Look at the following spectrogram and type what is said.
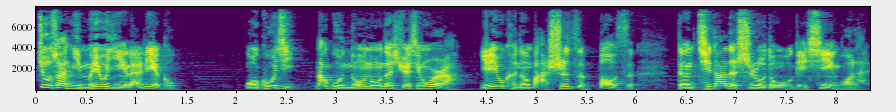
就算你没有引来猎狗，我估计那股浓浓的血腥味儿啊，也有可能把狮子、豹子等其他的食肉动物给吸引过来。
